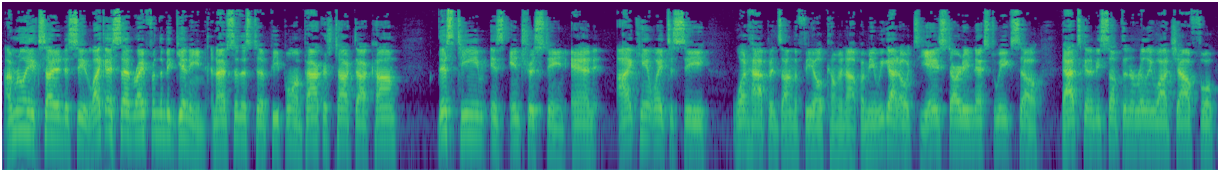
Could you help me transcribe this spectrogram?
I'm really excited to see. Like I said right from the beginning, and I've said this to people on PackersTalk.com, this team is interesting, and I can't wait to see what happens on the field coming up. I mean, we got OTA starting next week, so that's going to be something to really watch out for.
